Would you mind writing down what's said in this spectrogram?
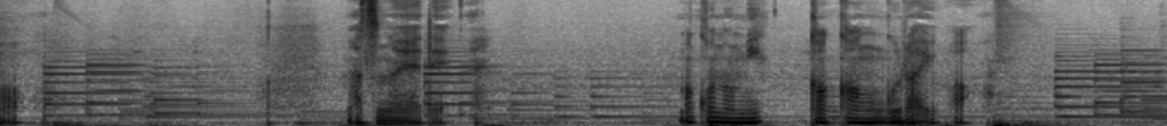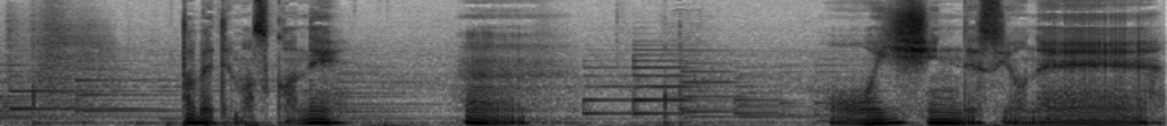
を松の家で、まあ、この3日間ぐらいは食べてますかね。うん。美味しいんですよね。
